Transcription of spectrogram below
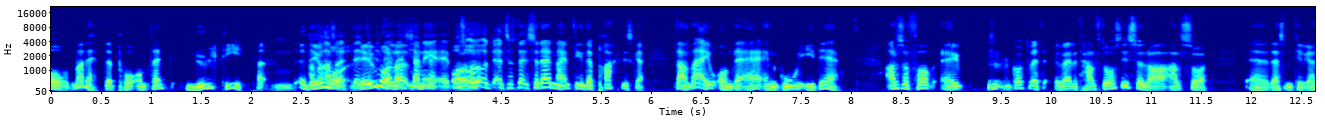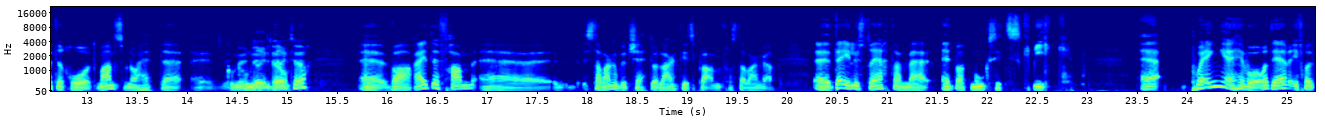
ordne dette på omtrent null tid? Det er jo Altså, det er jo målet. og- og- og- så- det er den ene ting, det praktiske. Det andre er jo om det er en god idé. Altså For eh, godt vel et, vel et halvt år siden så la altså det som tidligere het rådmann, som nå heter eh, Kommunedirektør. eh, Vareide fram eh, Stavanger-budsjettet og langtidsplanen for Stavanger. Eh, det illustrerte han med Edvard Munch sitt 'Skrik'. Eh, poenget har vært der ifra,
